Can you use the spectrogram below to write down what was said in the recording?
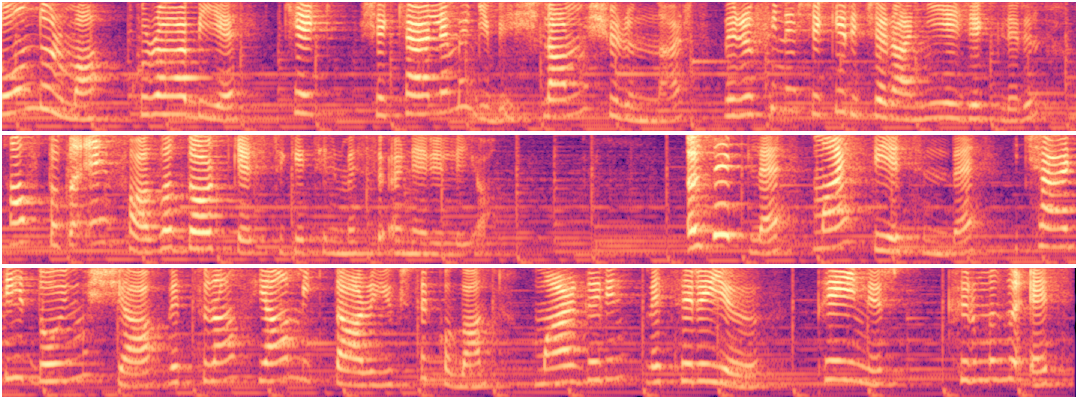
Dondurma, kurabiye, kek, şekerleme gibi işlenmiş ürünler ve rafine şeker içeren yiyeceklerin haftada en fazla 4 kez tüketilmesi öneriliyor. Özetle Mike diyetinde içerdiği doymuş yağ ve trans yağ miktarı yüksek olan margarin ve tereyağı, peynir, kırmızı et,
